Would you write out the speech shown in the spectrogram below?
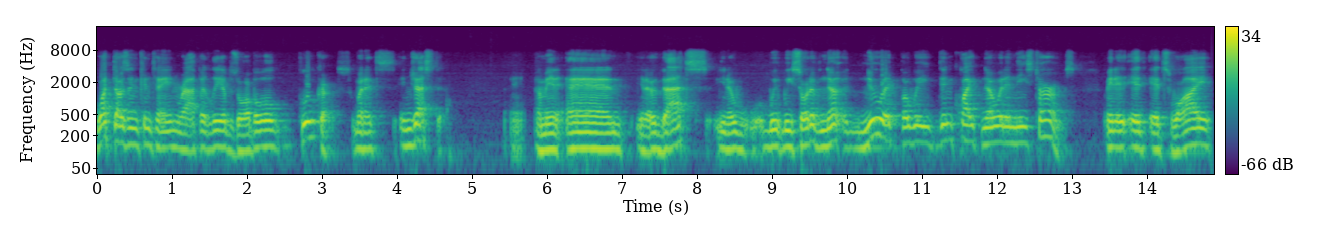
What doesn't contain rapidly absorbable glucose when it's ingested? I mean, and you know, that's you know, we, we sort of know, knew it, but we didn't quite know it in these terms. I mean, it, it, it's why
